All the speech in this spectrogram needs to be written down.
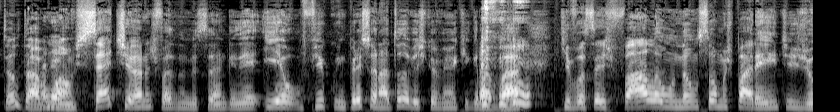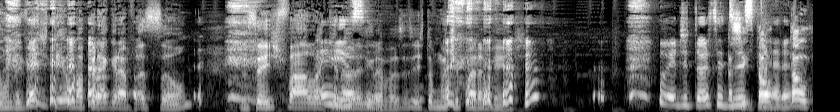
então tá, Olha vamos lá, uns sete anos fazendo Missangas e, e eu fico impressionado toda vez que eu venho aqui gravar que vocês falam não somos parentes juntos, em vez de ter uma pré-gravação, vocês falam É aqui na hora de isso. gravar. Vocês estão muito de parabéns. O editor se Assim, tal, desespera. tal-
